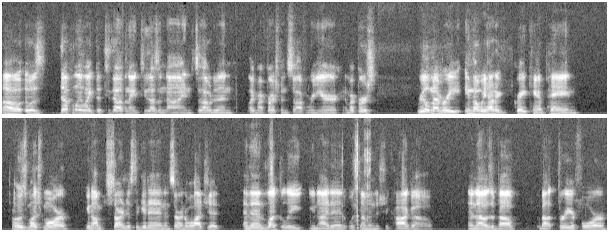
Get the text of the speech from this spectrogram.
Oh, it was definitely like the 2008 2009. So that would have been like my freshman sophomore year, and my first real memory. Even though we had a great campaign, it was much more. You know, I'm starting just to get in and starting to watch it, and then luckily United was coming to Chicago, and that was about about three or four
